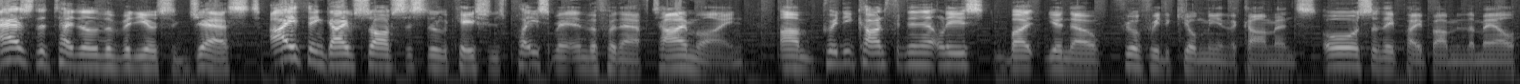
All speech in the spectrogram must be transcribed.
As the title of the video suggests, I think I've solved Sister Location's placement in the FNAF timeline. I'm pretty confident at least, but you know, feel free to kill me in the comments, or send a pipe bomb in the mail.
